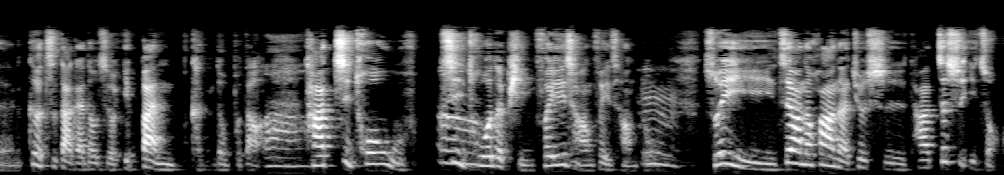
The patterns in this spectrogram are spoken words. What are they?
嗯各自大概都只有一半，可能都不到。啊，它寄托物寄嗯。托的品非常非常多，嗯。所以这样的话呢，就是它这是一种。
